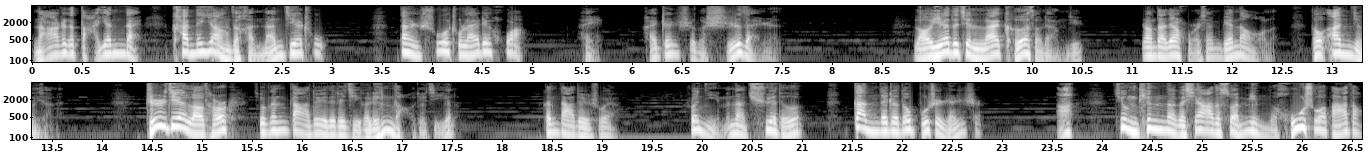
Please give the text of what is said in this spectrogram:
拿着个大烟袋，看那样子很难接触，但说出来这话，还真是个实在人。老爷子进来咳嗽两句，让大家伙先别闹了，都安静下来。直接老头就跟大队的这几个领导就急了，跟大队说呀：“说你们那缺德，干的这都不是人事啊！”净听那个瞎子算命的胡说八道，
